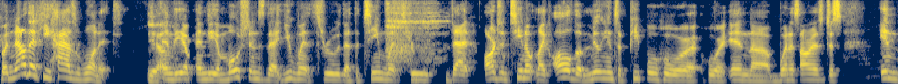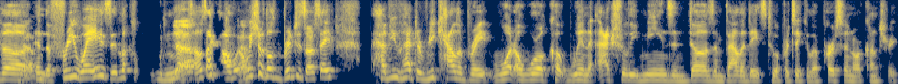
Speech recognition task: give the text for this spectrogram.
But now that he has won it, yeah. and the and the emotions that you went through, that the team went through, that Argentina, like all the millions of people who are who are in uh, Buenos Aires, just in the Yeah. in the freeways, it looked nuts. Yeah. I was like, are, we- are we sure those bridges are safe? Have you had to recalibrate what a World Cup win actually means and does and validates to a particular person or country?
